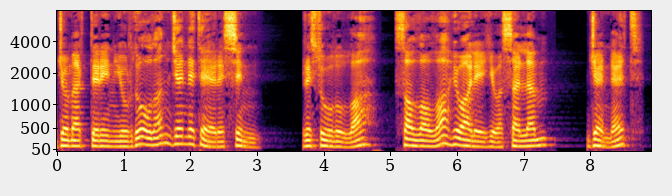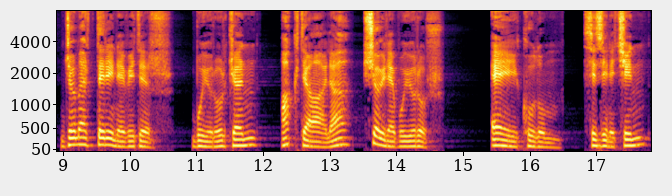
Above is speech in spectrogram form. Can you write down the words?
cömertlerin yurdu olan cennete eresin. Resulullah sallallahu aleyhi ve sellem cennet cömertlerin evidir buyururken Hak Teâlâ şöyle buyurur. Ey kulum! Sizin için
